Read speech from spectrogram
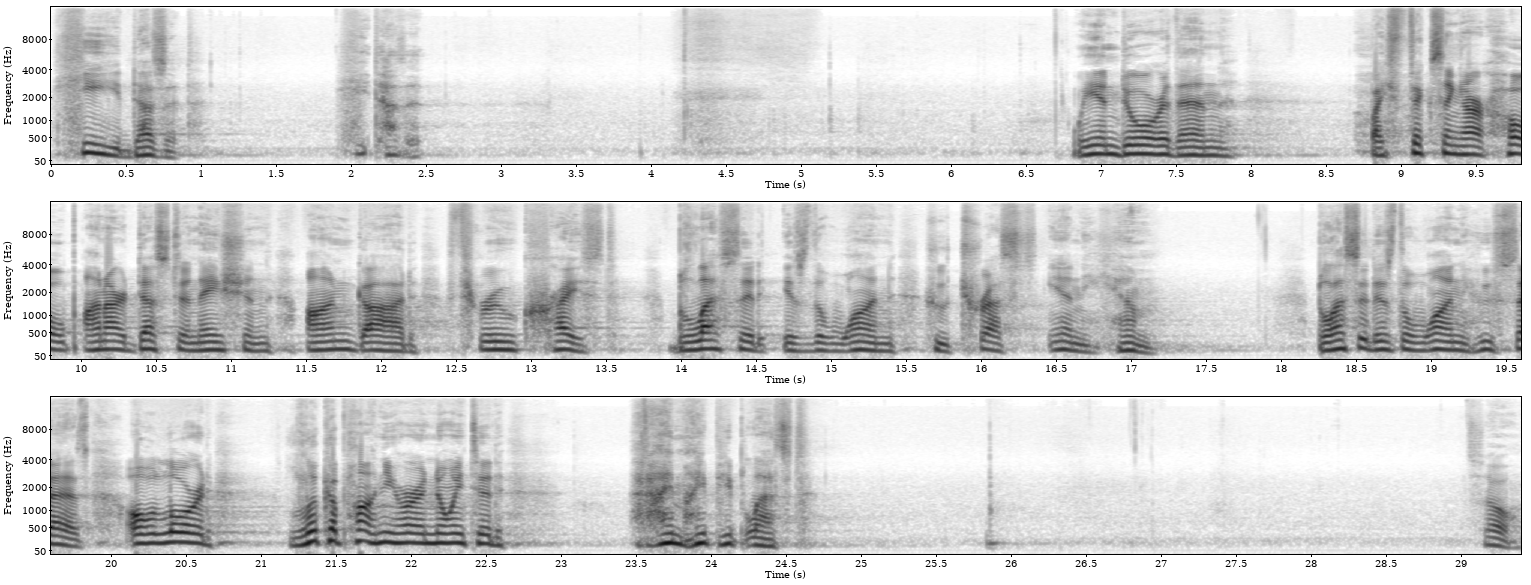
He does it. He does it. We endure then by fixing our hope on our destination, on God through Christ. Blessed is the one who trusts in him. Blessed is the one who says, Oh Lord, look upon your anointed that I might be blessed. So,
